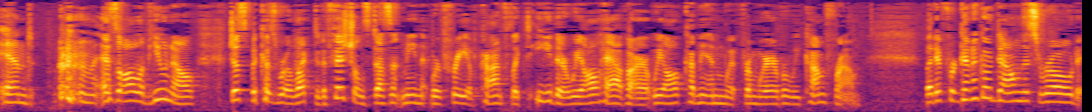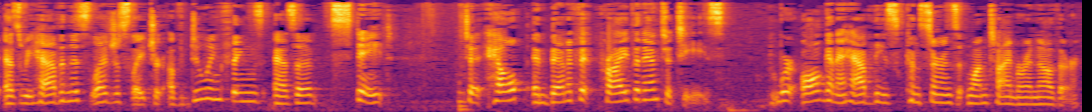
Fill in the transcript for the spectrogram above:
And as all of you know, just because we're elected officials doesn't mean that we're free of conflict either. We all have our, we all come in from wherever we come from. But if we're going to go down this road, as we have in this legislature, of doing things as a state to help and benefit private entities, we're all going to have these concerns at one time or another.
